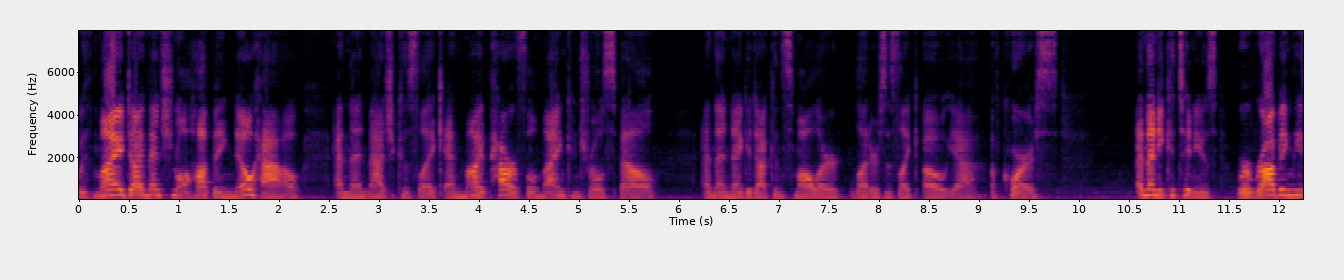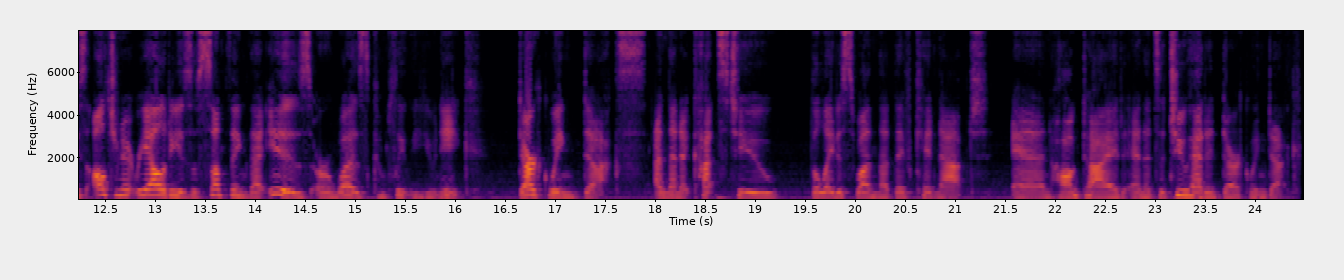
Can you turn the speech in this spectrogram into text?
With my dimensional hopping know how, and then Magica's like, and my powerful mind control spell, and then Negaduck in smaller letters is like, oh yeah, of course. And then he continues, We're robbing these alternate realities of something that is or was completely unique. Darkwing Ducks. And then it cuts to the latest one that they've kidnapped and hogtied, and it's a two headed Darkwing Duck.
